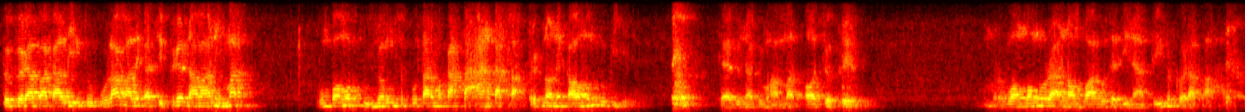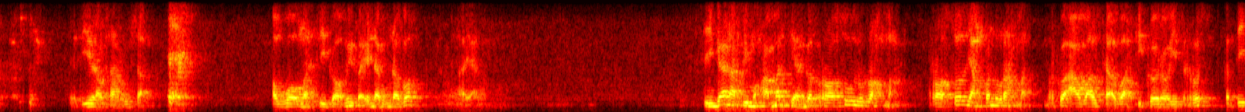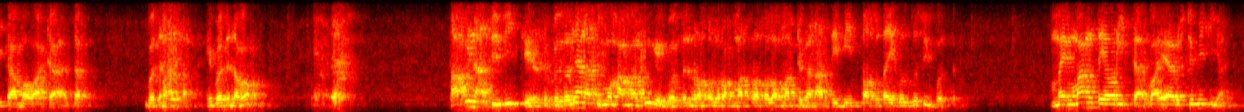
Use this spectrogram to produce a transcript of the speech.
Beberapa kali itu pula malaikat Jibril nawani mat umpama gunung seputar Mekah tak angkat tak brekno ning piye. Jadi Nabi Muhammad ojo Jibril. Wong-wong ora nampa aku dadi nabi mergo ora paham. Jadi ora usah rusak. Allah masih kami fa inna nabo ayat. Sehingga Nabi Muhammad dianggap Rasul Rahmah, Rasul yang penuh rahmat. Mereka awal dakwah digoroi terus, ketika mau ada azab, buatan apa? Ini buatan apa? Tapi nak dipikir, sebetulnya Nabi Muhammad itu buatan Rasul Rahmat, Rasul Rahmat dengan arti mitos itu sih buatan. Memang teori dakwah ya harus demikian.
